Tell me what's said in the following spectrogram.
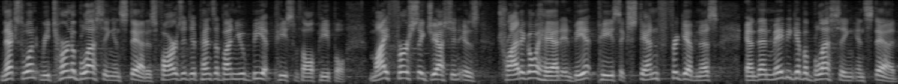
Next one, return a blessing instead. As far as it depends upon you, be at peace with all people. My first suggestion is try to go ahead and be at peace, extend forgiveness, and then maybe give a blessing instead.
